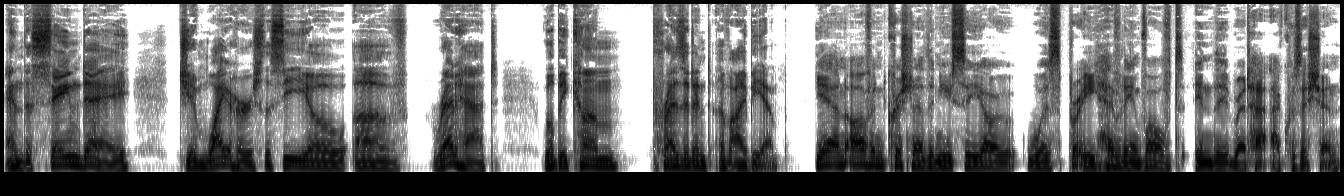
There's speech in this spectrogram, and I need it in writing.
And the same day, Jim Whitehurst, the CEO of Red Hat, will become president of IBM. Yeah, and Arvind Krishna, the new CEO, was pretty heavily involved in the Red Hat acquisition.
